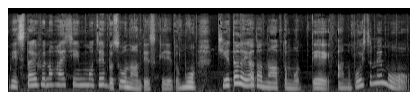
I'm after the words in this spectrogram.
ねスタイフの配信も全部そうなんですけれども消えたら嫌だなと思ってあのボイスメモ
